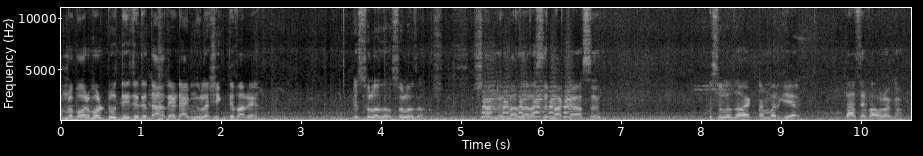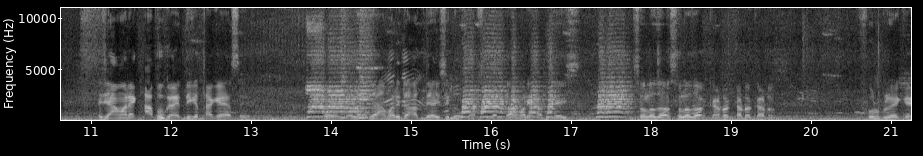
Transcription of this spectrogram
আমরা বড় বড় ট্যুর দিই যাতে তাড়াতাড়ি ড্রাইভিংগুলো শিখতে পারে। চলে যাও চলে যাও। সামনে বাজার আছে, বাঁকা আছে। চলে যাও, এক নাম্বার গিয়ার ক্লাসে ভালো রাখো এই যে আমার এক আপু গায়ের দিকে তাকে আছে। ও যে আমারই তো হাত দেওয়াই ছিল ভাবছিলাম তো আমারই হাত দেওয়াইছি চলো যাও চলো যাও। কাটো কাটো কাটো। ফুল ব্রেকে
